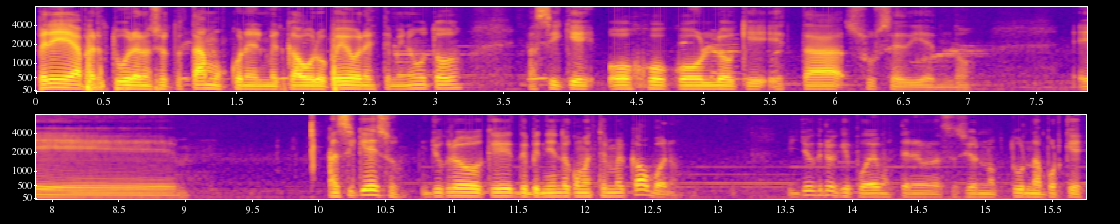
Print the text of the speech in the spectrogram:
preapertura, ¿no es cierto? Estamos con el mercado europeo en este minuto. Así que ojo con lo que está sucediendo. Eh, así que eso, yo creo que dependiendo cómo esté el mercado, bueno, yo creo que podemos tener una sesión nocturna porque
